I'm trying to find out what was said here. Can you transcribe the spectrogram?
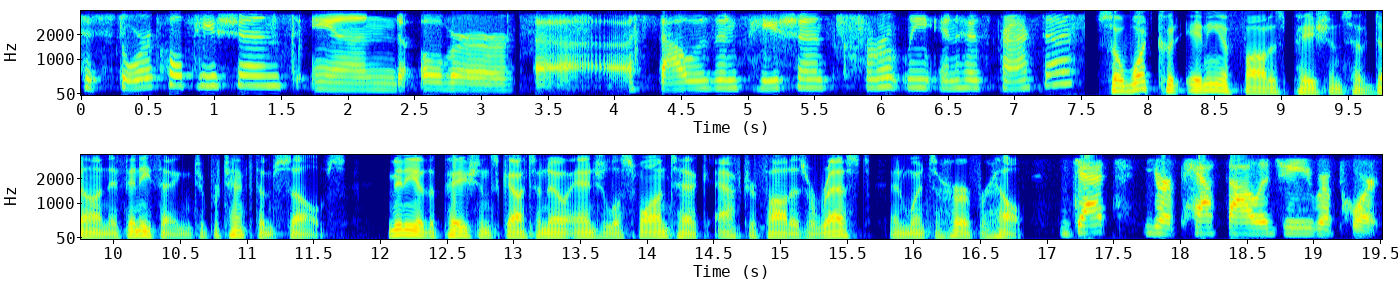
historical patients and over uh, a thousand patients currently in his practice. So, what could any of Fata's patients have done, if anything, to protect themselves? Many of the patients got to know Angela Swantek after Fata's arrest and went to her for help. Get your pathology reports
